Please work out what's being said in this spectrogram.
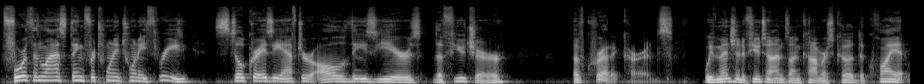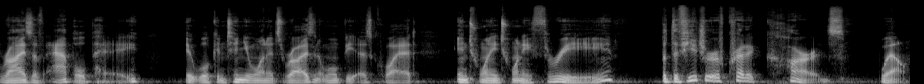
Fourth and last thing for 2023, still crazy after all of these years, the future of credit cards. We've mentioned a few times on Commerce Code the quiet rise of Apple Pay. It will continue on its rise and it won't be as quiet in 2023. But the future of credit cards, well,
